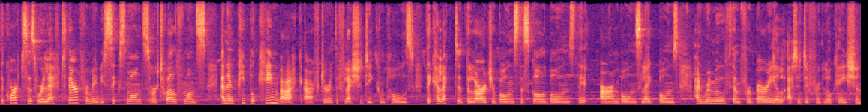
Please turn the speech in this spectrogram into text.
the corpses were left there for maybe six months or 12 months. And then people came back after the flesh had decomposed. They collected the larger bones, the skull bones, the arm bones, leg bones, and removed them for burial at a different location.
